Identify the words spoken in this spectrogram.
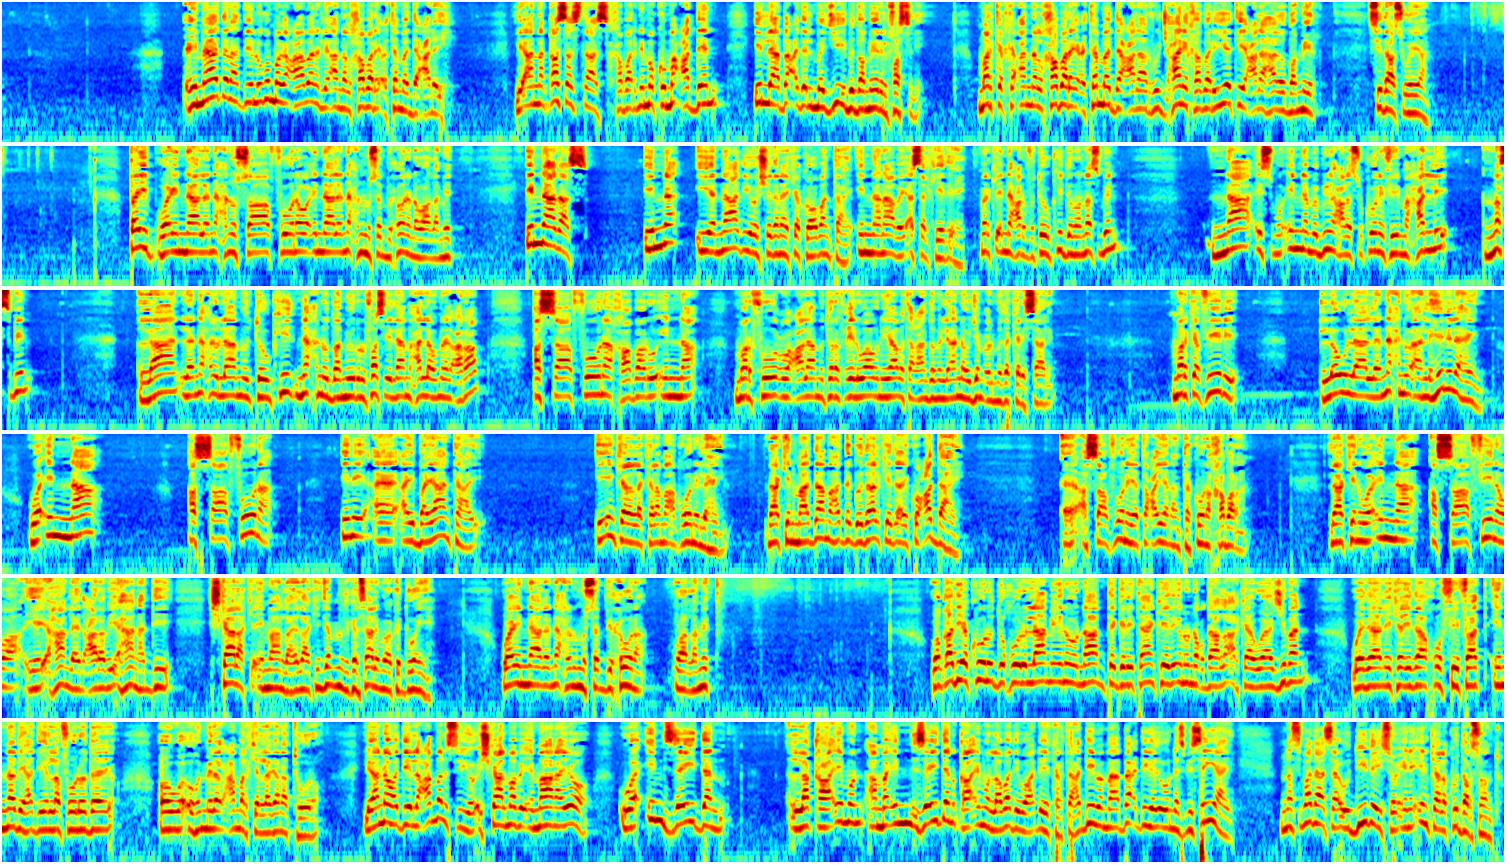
cimaadan haddii lagu magacaabana liana alkhabara ictamada calayh lianna qasastaas khabarnimo kuma cadeen ilaa bacda almajii'i bidamiiri اlfasli marka kaana alkhabara ictamada calaa rujxaani khabariyatihi calaa hada damiir. Sidaas weeyaan. Ayb wa inaa lanaxnu saafuuna wa inaa lanaxnu musabixuunana waa la mid inaadaas ina iyo naadioo shidanay ka kooban tahay. Inanaa bay asalkeeda ahayd. Marka ina xarfu tawkiidin wa nasbin naa ismu ina mabniyu cala sukuuni fi maxali nasbin naxnu laamu tawkiid naxnu damiiru lfasli laa maxal lahu min alcraab asaafuuna khabaru ina marfuucu calaamatu rafci lwaaw niyaabata can dumi liannahu jamcu lmudakari saalim marka fiiri lowlaa lanaxnu aan la heli lahayn wa inaa asaafuuna inay ay bayaan tahay iyo in kale lakalama aqooni lahayn laakiin maadaama hadda godaalkeeda ay ku caddahay asaafuuna yatacayan an takuuna khabaran laakiin wa ina asaafiina waa yay ahaan lahayd carabi ahaan haddii ishkaala ka imaan lahay laakiin jamcu mudakar saalim waa ka duwan yahay wa inaa lanaxnu lmusabixuuna waa la mid waqad yakuunu dukhuulu laami inuu naamta gelitaankeeda inuu noqdaa la arkaa waajiban wadalika idaa khufifat inadii haddii la fuludeeyo oo wa uhmilad camalkii lagana tuuro liannahu haddii la camal siiyo ishkaal maba imaanayo wa in zaydan la qaa'imun ama in zaydan qaa'imun labadii waa dhihi karta haddiiba maa bacdigeed uu nasbisan yahay nasbadaasaa u diidayso inay in kale ku darsoonto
